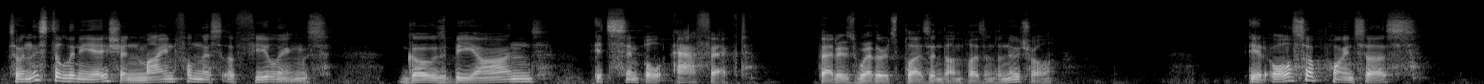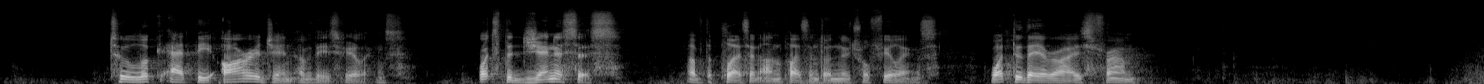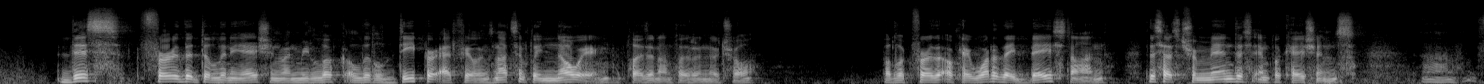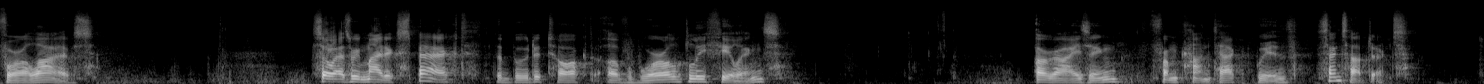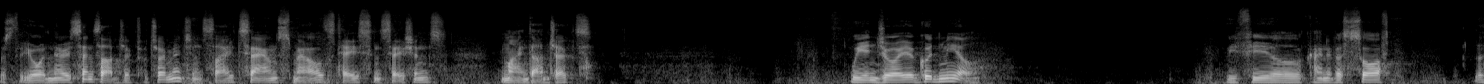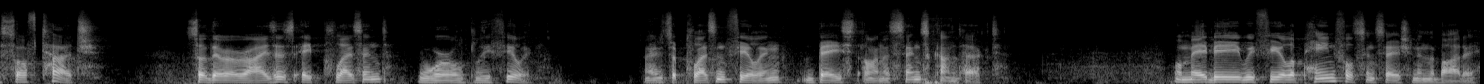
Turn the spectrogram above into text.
So, in this delineation, mindfulness of feelings goes beyond its simple affect, that is, whether it's pleasant, unpleasant, or neutral. It also points us to look at the origin of these feelings. What's the genesis of the pleasant, unpleasant, or neutral feelings? What do they arise from? This further delineation, when we look a little deeper at feelings, not simply knowing pleasant, unpleasant, neutral, but look further, okay, what are they based on? This has tremendous implications uh, for our lives. So, as we might expect, the Buddha talked of worldly feelings arising from contact with sense objects. Just the ordinary sense objects, which I mentioned sight, sound, smells, taste, sensations, mind objects. We enjoy a good meal. We feel kind of a soft, a soft touch. So there arises a pleasant worldly feeling. Right? It's a pleasant feeling based on a sense contact. Or maybe we feel a painful sensation in the body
